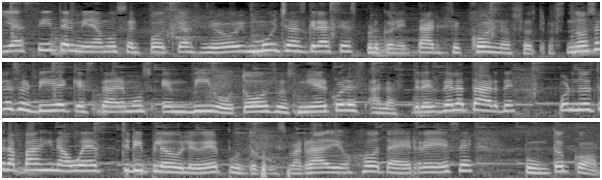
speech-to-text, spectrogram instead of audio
Y así terminamos el podcast de hoy. Muchas gracias por conectarse con nosotros. No se les olvide que estaremos en vivo todos los miércoles a las 3 de la tarde por nuestra página web www.prismaradiojrs.com.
